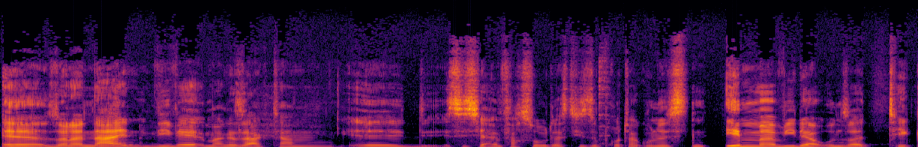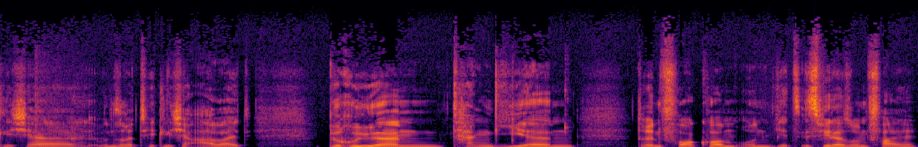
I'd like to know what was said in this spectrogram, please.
Äh, sondern nein, wie wir ja immer gesagt haben, äh, es ist ja einfach so, dass diese Protagonisten immer wieder unser täglicher, unsere tägliche Arbeit berühren, tangieren, drin vorkommen. Und jetzt ist wieder so ein Fall.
